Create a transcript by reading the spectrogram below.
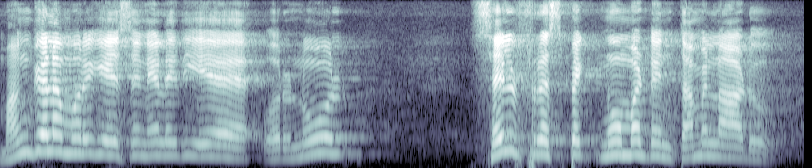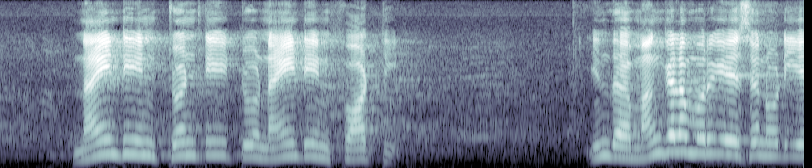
மங்கள முருகேசன் எழுதிய ஒரு நூல் self respect movement in Tamil Nadu nineteen twenty to nineteen forty இந்த மங்கள முருகேசனுடைய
